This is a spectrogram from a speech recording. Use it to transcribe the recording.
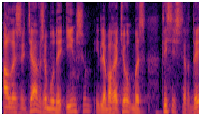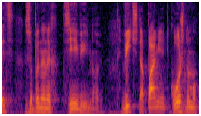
Але життя вже буде іншим і для багатьох без тисяч сердець, зупинених цією війною. Вічна пам'ять кожному,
